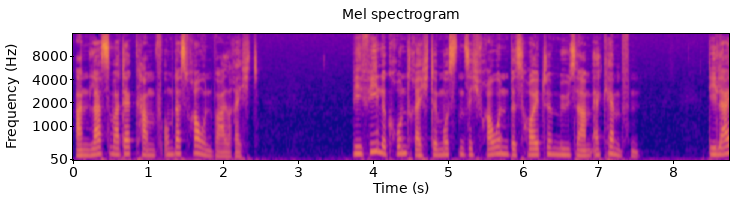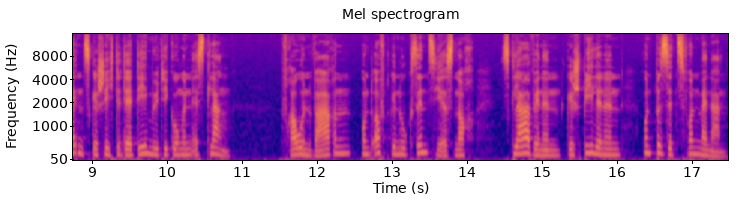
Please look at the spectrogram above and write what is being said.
Anlass war der Kampf um das Frauenwahlrecht. Wie viele Grundrechte mussten sich Frauen bis heute mühsam erkämpfen. Die Leidensgeschichte der Demütigungen ist lang. Frauen waren, und oft genug sind sie es noch, Sklavinnen, Gespielinnen und Besitz von Männern.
